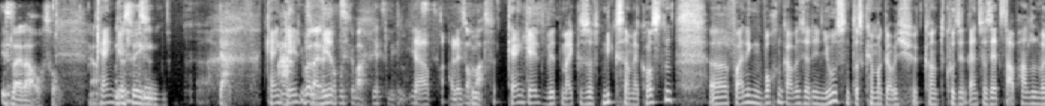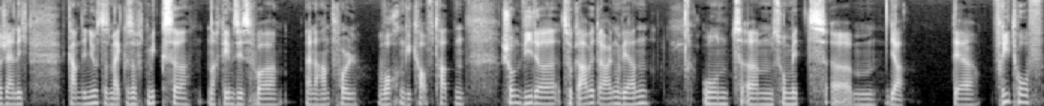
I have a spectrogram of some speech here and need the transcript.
ist leider auch so. Ja. Kein Geld. deswegen, ja. Kein ah, Geld wird. Jetzt, jetzt ja, alles gut. Kein Geld wird Microsoft Mixer mehr kosten. Äh, vor einigen Wochen gab es ja die News und das können wir, glaube ich, kurz in ein, zwei Sätzen abhandeln. Wahrscheinlich kam die News, dass Microsoft Mixer, nachdem sie es vor einer Handvoll Wochen gekauft hatten, schon wieder zu Grabe tragen werden und ähm, somit ähm, ja der Friedhof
